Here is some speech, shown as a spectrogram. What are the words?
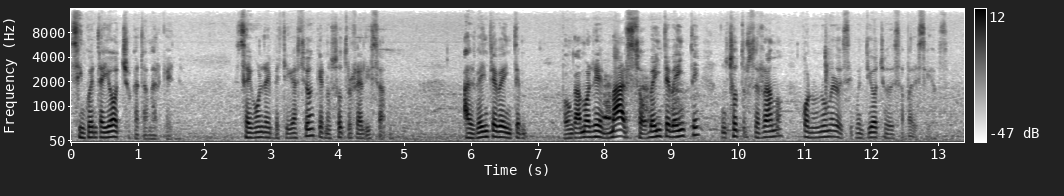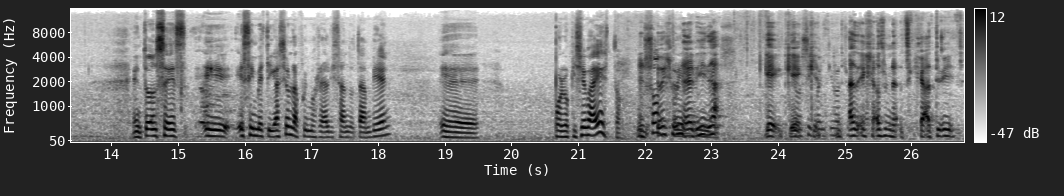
58 catamarqueños según la investigación que nosotros realizamos. Al 2020, pongámosle en marzo 2020, nosotros cerramos con un número de 58 desaparecidos. Entonces, eh, esa investigación la fuimos realizando también, eh, por lo que lleva esto. es una herida que, ha dejado una cicatriz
